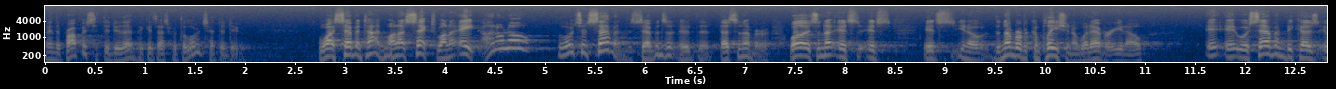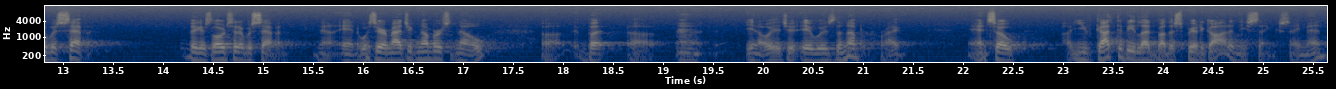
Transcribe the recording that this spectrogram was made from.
And the prophet said to do that because that's what the Lord said to do. Why seven times? Why not six? Why not eight? I don't know. The Lord said seven. Seven's a, uh, that's the number. Well, it's, it's, it's, it's, you know, the number of completion or whatever, you know. It, it was seven because it was seven. Because the Lord said it was seven. And was there magic numbers? No. Uh, but, uh, you know, it, it was the number, right? And so uh, you've got to be led by the Spirit of God in these things. Amen?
